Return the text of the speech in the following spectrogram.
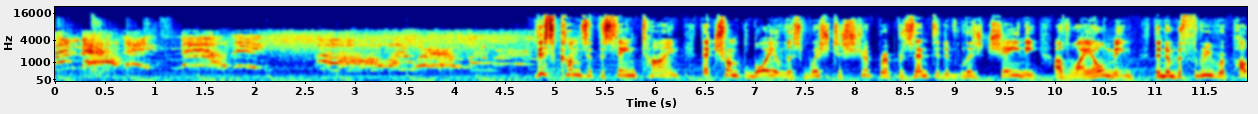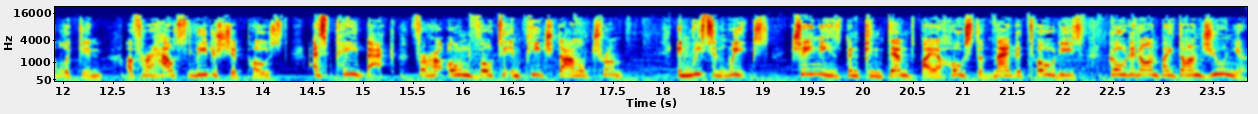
I'm melting! Melting! Oh! This comes at the same time that Trump loyalists wish to strip Representative Liz Cheney of Wyoming, the number three Republican, of her House leadership post as payback for her own vote to impeach Donald Trump. In recent weeks, Cheney has been condemned by a host of MAGA toadies goaded on by Don Jr.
